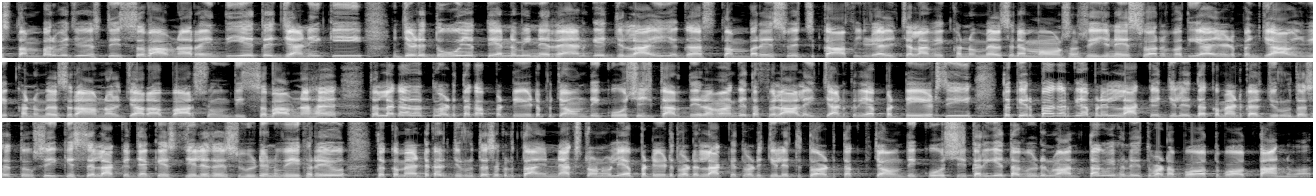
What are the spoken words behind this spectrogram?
ਸਤੰਬਰ ਵਿੱਚ ਇਸ ਦੀ ਸੰਭਾਵਨਾ ਰਹਿੰਦੀ ਹੈ। ਤੇ ਜਾਨੀ ਕਿ ਜਿਹੜੇ 2 ਜਾਂ 3 ਮਹੀਨੇ ਰਹਿਣਗੇ, ਜੁਲਾਈ, ਅਗਸਤ, ਸਤੰਬਰ, ਇਸ ਵਿੱਚ ਕਾਫੀ ਜਿਹੜੇ ਹਲਚਲਾਂ ਵੇਖਣ ਨੂੰ ਮਿਲ ਸਕਦੀਆਂ, ਮੌਨਸੂਨ ਸੀਜ਼ਨ ਇਸ ਵਾਰ ਵਧੀਆ ਜਿਹੜੇ ਪੰਜਾਬ ਵਿੱਚ ਵੇਖਣ ਨੂੰ ਮਿਲ ਸਕਦਾ, ਆਮ ਨਾਲ ਜ਼ਿਆਦਾ ਬਾਰਿਸ਼ ਹੋਣ ਦੀ ਸੰਭਾਵਨਾ ਹੈ। ਤਾਂ ਲਗਾਤਾਰ ਤੁਹਾਡੇ ਤੱਕ ਅਪਡੇਟ ਪਹੁੰਚਾਉਣ ਦੀ ਕੋਸ਼ਿਸ਼ ਕਰਦੇ ਰਵਾਂਗੇ, ਤਾਂ ਫਿਲਹਾਲ ਇਹ ਜਾਣਕਾਰੀ ਅਪਡੇਟ ਸੀ, ਤਾਂ ਕਿਰਪਾ ਕਰਕੇ ਆਪਣੇ ਇਲਾਕੇ ਜ਼ਿਲ੍ਹੇ ਦਾ ਕਮੈਂਟ ਕਰ ਜਰੂਰ ਦੱਸੋ ਤੁਸੀਂ ਕਿਸ ਇਲਾਕੇ ਜਾਂ ਕਿਸ ਜ਼ਿਲ੍ਹੇ ਤੋਂ ਇਸ ਵੀਡੀਓ ਨੂੰ ਵੇਖ ਰਹੇ ਹੋ, ਤਾਂ ਕਮੈਂਟ ਕਰ ਜਰੂਰ ਦੱਸੋ ਤਾਂ ਨੈਕਸਟ ਆਉਣ ਵਾਲੀ ਅਪਡੇਟ ਤੁਹਾਡੇ ਇਲਾਕੇ, ਤੁਹਾਡੇ ਜ਼ਿਲ੍ਹੇ ਤੇ ਤੁਹਾਡੇ ਤੱਕ ਪਹੁੰਚਾਉਣ ਦੀ ਕੋਸ਼ਿਸ਼ ਕਰੀਏ, ਤਾਂ ਵੀਡੀਓ ਨੂੰ ਅੰਤ ਤੱਕ ਵੇਖਣ ਲਈ ਤੁਹਾਡਾ ਬਹੁਤ ਬਹੁਤ ਧੰਨਵਾਦ।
